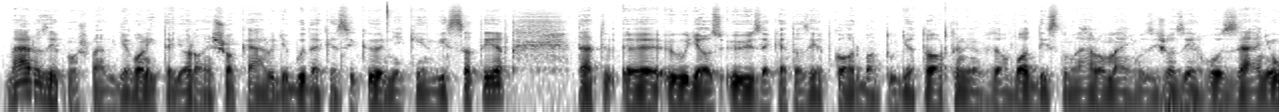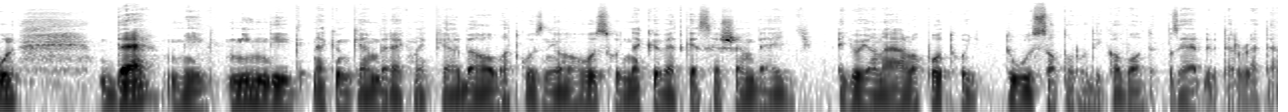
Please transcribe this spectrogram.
Bár azért most már ugye van itt egy aranysakál, ugye Budakeszi környékén visszatért, tehát ő ugye az őzeket azért karban tudja tartani, a vaddisznó állományhoz is azért hozzányúl, de még mindig nekünk embereknek kell beavatkozni ahhoz, hogy ne következhessen be egy, egy olyan állapot, hogy túlszaporodik a vad az erdőterületen.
